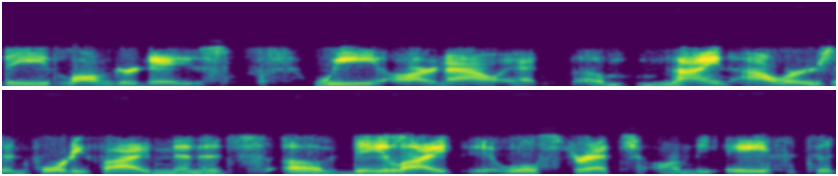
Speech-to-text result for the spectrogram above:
the longer days. We are now at um, nine hours and 45 minutes of daylight. It will stretch on the 8th to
